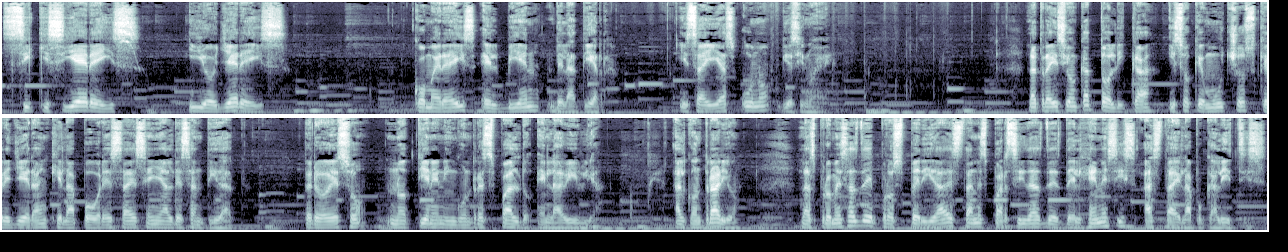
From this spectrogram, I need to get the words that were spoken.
Si quisiereis y oyereis, comeréis el bien de la tierra. Isaías 1:19. La tradición católica hizo que muchos creyeran que la pobreza es señal de santidad, pero eso no tiene ningún respaldo en la Biblia. Al contrario, las promesas de prosperidad están esparcidas desde el Génesis hasta el Apocalipsis.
